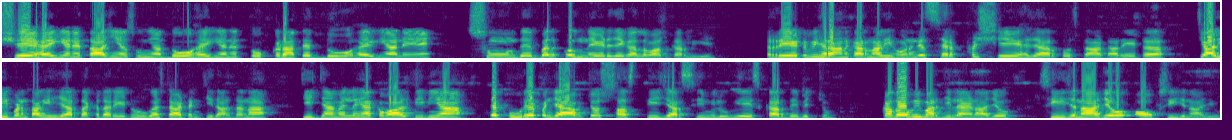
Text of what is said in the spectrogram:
6 ਹੈਗੀਆਂ ਨੇ, ਤਾਜ਼ੀਆਂ ਸੂਈਆਂ 2 ਹੈਗੀਆਂ ਨੇ, ਤੋਕੜਾਂ ਤੇ 2 ਹੈਗੀਆਂ ਨੇ। ਸੂਣ ਦੇ ਬਿਲਕੁਲ ਨੇੜੇ ਜੇ ਗੱਲਬਾਤ ਕਰ ਲਈਏ, ਰੇਟ ਵੀ ਹੈਰਾਨ ਕਰਨ ਵਾਲੀ ਹੋਣਗੇ। ਸਿਰਫ 6000 ਤੋਂ ਸਟਾਰਟ ਆ ਰੇਟ 40 45000 ਤੱਕ ਦਾ ਰੇਟ ਹੋਊਗਾ। ਸਟਾਰਟਿੰਗ 'ਚ ਹੀ ਦੱਸ ਦਣਾ ਚੀਜ਼ਾਂ ਮਿਲਣਗੀਆਂ ਕੁਆਲਿਟੀ ਦੀਆਂ ਤੇ ਪੂਰੇ ਪੰਜਾਬ 'ਚੋਂ ਸਸਤੀ ਜਰਸੀ ਮਿਲੂਗੀ ਇਸ ਘਰ ਦੇ ਵਿੱਚੋਂ। ਕਦੋਂ ਵੀ ਮਰਜ਼ੀ ਲੈਣ ਆ ਜਾਓ ਸੀਜ਼ਨ ਆ ਜਾਓ ਆਫ ਸੀਜ਼ਨ ਆ ਜਾਓ।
